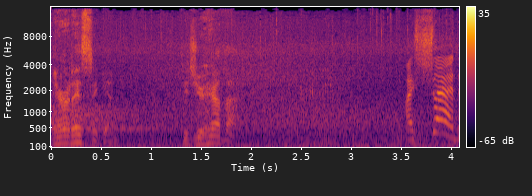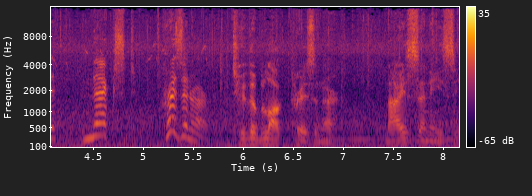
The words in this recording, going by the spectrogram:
There it is again. Did you hear that? I said, next prisoner! To the block, prisoner. Nice and easy.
